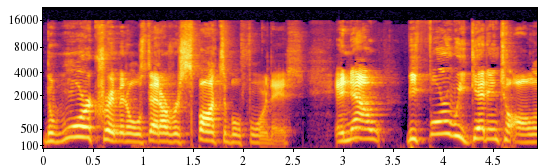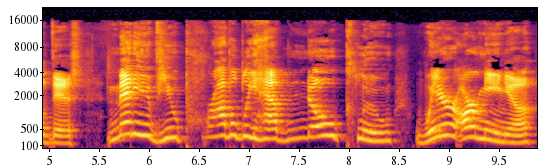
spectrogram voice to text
the war criminals that are responsible for this. And now, before we get into all of this, many of you probably have no clue where Armenia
